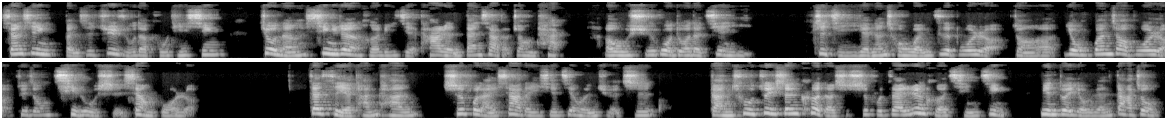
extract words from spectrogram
相信本自具足的菩提心，就能信任和理解他人当下的状态。而无需过多的建议，自己也能从文字般若转而用观照般若，最终契入实相般若。在此也谈谈师傅来下的一些见闻觉知，感触最深刻的是师傅在任何情境面对有缘大众，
